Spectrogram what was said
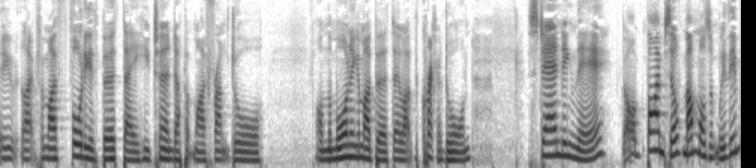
he, like for my fortieth birthday, he turned up at my front door on the morning of my birthday, like the crack of dawn, standing there oh, by himself. Mum wasn't with him,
